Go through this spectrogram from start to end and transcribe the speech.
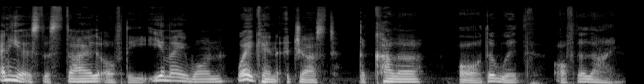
and here is the style of the EMA1 where you can adjust the color or the width of the line.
